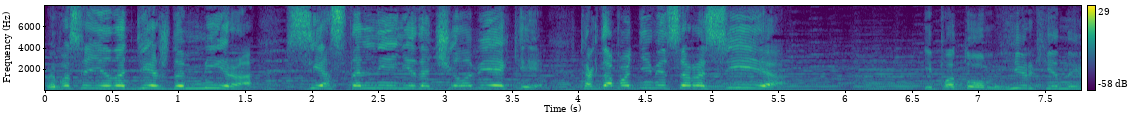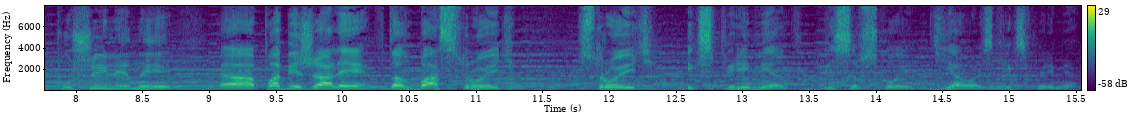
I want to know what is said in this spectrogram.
Мы последняя надежда мира. Все остальные недочеловеки. Когда поднимется Россия, и потом Гиркины, Пушилины э, побежали в Донбасс строить, строить эксперимент, бесовской, дьявольский эксперимент.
